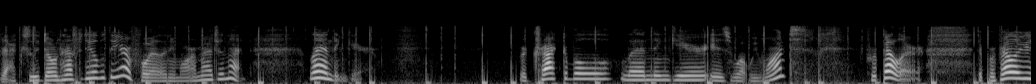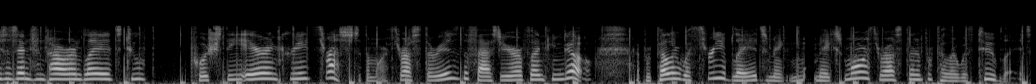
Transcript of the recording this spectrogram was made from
actually don't have to deal with the airfoil anymore. Imagine that. Landing gear. Retractable landing gear is what we want. Propeller. The propeller uses engine power and blades to push the air and create thrust. The more thrust there is, the faster your airplane can go. A propeller with three blades make, makes more thrust than a propeller with two blades.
